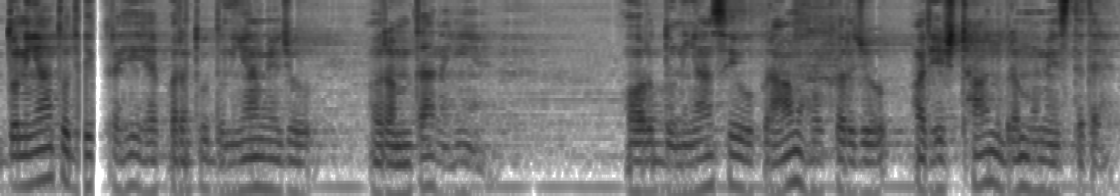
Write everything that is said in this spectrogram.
दुनिया तो दिख रही है, परंतु दुनिया में जो रमता नहीं है, और दुनिया से उपराम होकर जो अधिष्ठान ब्रह्म में स्थित है।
